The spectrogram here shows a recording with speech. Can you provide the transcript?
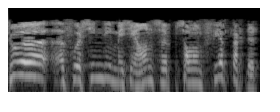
So uh, voorsien die messiaanse Psalm 40 dit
